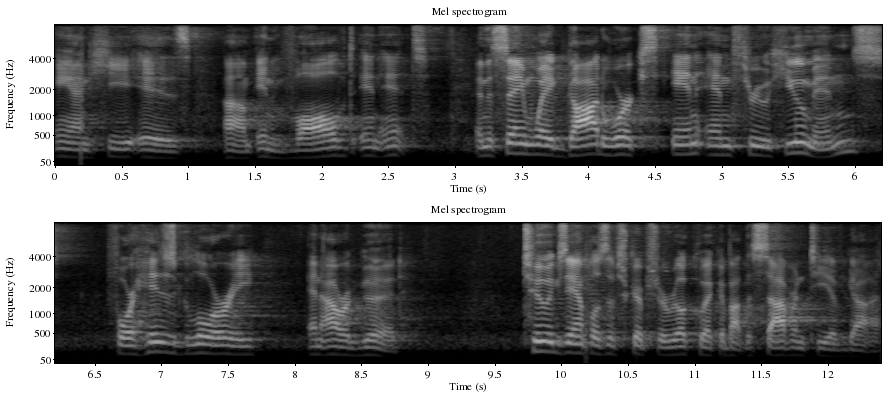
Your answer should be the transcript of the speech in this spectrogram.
and he is um, involved in it. In the same way, God works in and through humans for his glory and our good. Two examples of Scripture, real quick, about the sovereignty of God.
